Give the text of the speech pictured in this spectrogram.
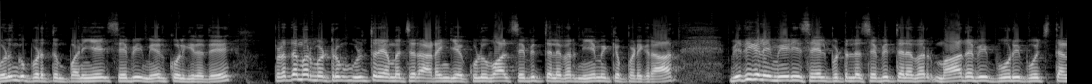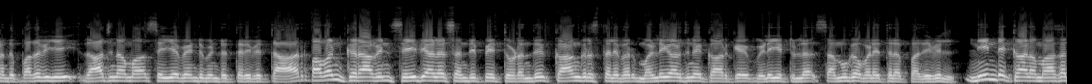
ஒழுங்குபடுத்தும் பணியை செபி மேற்கொள்கிறது. பிரதமர் மற்றும் உள்துறை அமைச்சர் அடங்கிய குழுவால் செபி தலைவர் நியமிக்கப்படுகிறார். விதிகளை மீறி செயல்பட்டுள்ள செபித்தலைவர் மாதவி பூரிபூஜ் தனது பதவியை ராஜினாமா செய்ய வேண்டும் என்று தெரிவித்தார். பவன் கிராவின் செய்தியாளர் சந்திப்பை தொடர்ந்து காங்கிரஸ் தலைவர் மல்லிகார்ஜுன கார்கே வெளியிட்டுள்ள சமூக வலைதள பதிவில் நீண்ட காலமாக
